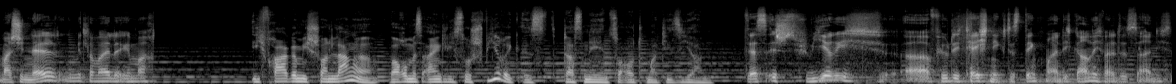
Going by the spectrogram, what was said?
maschinell mittlerweile gemacht. Ich frage mich schon lange, warum es eigentlich so schwierig ist, das Nähen zu automatisieren. Das ist schwierig äh, für die Technik. Das denkt man eigentlich gar nicht, weil das eigentlich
